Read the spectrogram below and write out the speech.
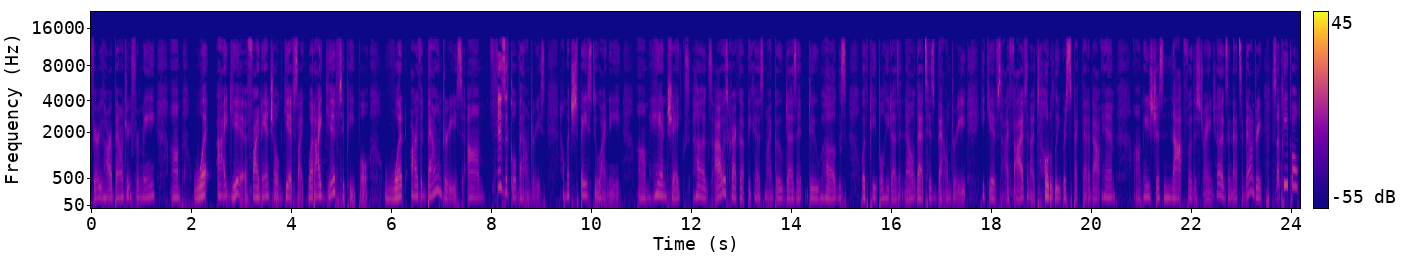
very hard boundary for me. Um, what I give, financial gifts, like what I give to people, what are the boundaries? Um, physical boundaries. How much space do I need? Um, handshakes, hugs. I always crack up because my boo doesn't do hugs with people he doesn't know. That's his boundary. He gives high fives, and I totally respect that about him. Um, he's just not for the strange hugs, and that's a boundary. Some people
